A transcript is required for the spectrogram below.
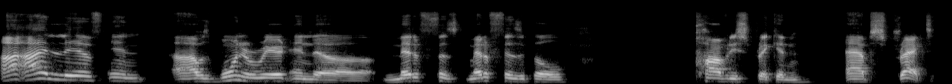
I, I live in. Uh, I was born and reared in the metaphys- metaphysical, poverty-stricken, abstract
